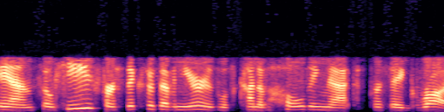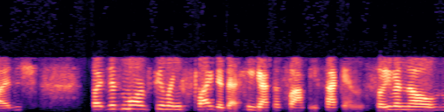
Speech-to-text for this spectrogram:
And so he, for six or seven years, was kind of holding that per se grudge, but just more feeling slighted that he got the sloppy seconds. So even though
